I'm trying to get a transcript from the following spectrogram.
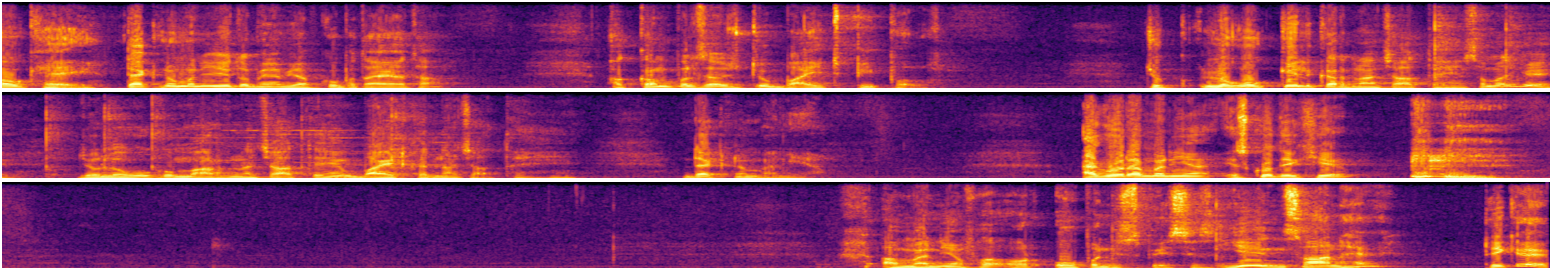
ओके टेक्नोमनी ये तो मैंने अभी आपको बताया था। A compulsory to bite people जो लोगों को किल करना चाहते हैं, समझ गए? जो लोगों को मारना चाहते हैं बाइट करना चाहते हैं। डेक्नोमनिया एगोरामनिया इसको देखिए। अमेनिया और ओपन स्पेसिस ये इंसान है, ठीक है?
